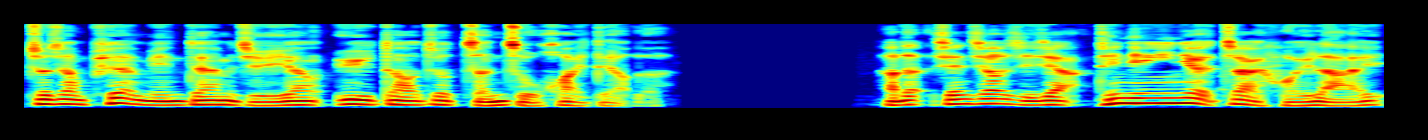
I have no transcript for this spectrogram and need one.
就像片名 Damage 一样，遇到就整组坏掉了。好的，先休息一下，听听音乐再回来。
